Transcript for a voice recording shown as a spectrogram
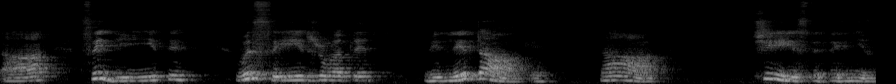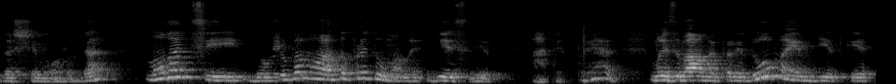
так, сидіти, висиджувати, відлітати. Так. Чистити гнізда ще можуть, да? Молодці, дуже багато придумали дієслів. А тепер ми з вами придумаємо, дітки,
